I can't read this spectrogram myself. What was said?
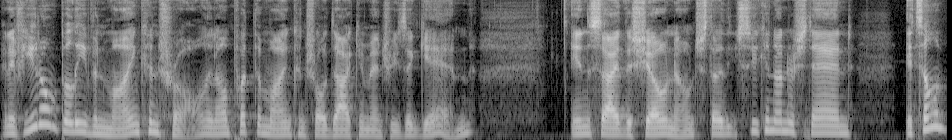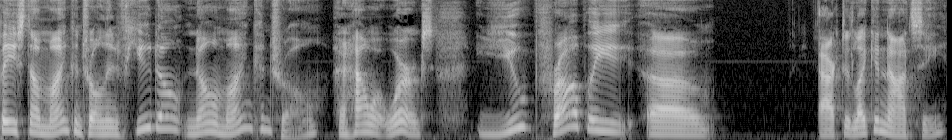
And if you don't believe in mind control, and I'll put the mind control documentaries again inside the show notes so, that, so you can understand it's all based on mind control. And if you don't know mind control and how it works, you probably uh, acted like a Nazi,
